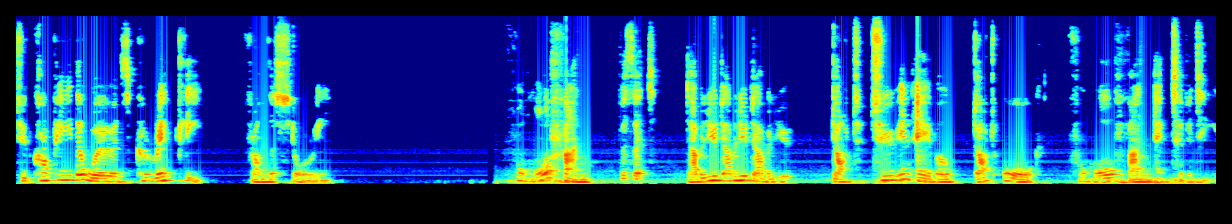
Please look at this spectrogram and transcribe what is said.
to copy the words correctly from the story. For more fun, visit www.2enable.org for more fun activities.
